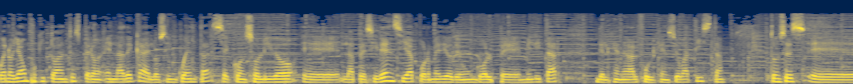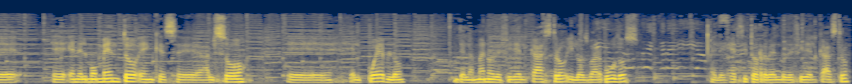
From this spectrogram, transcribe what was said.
bueno, ya un poquito antes, pero en la década de los 50 se consolidó eh, la presidencia por medio de un golpe militar del general Fulgencio Batista. Entonces, eh, eh, en el momento en que se alzó el pueblo de la mano de Fidel Castro y los barbudos, el ejército rebelde de Fidel Castro,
